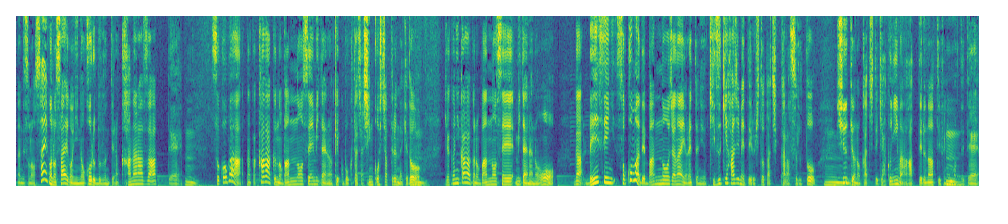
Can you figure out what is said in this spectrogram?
なんでその最後の最後に残る部分っていうのは必ずあって、うん、そこがなんか科学の万能性みたいなのは結構僕たちは信仰しちゃってるんだけど、うん逆に科学の万能性みたいなのをが冷静にそこまで万能じゃないよねっていうのを気づき始めている人たちからすると、宗教の価値って逆に今上がってるなっていうふうに思ってて、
